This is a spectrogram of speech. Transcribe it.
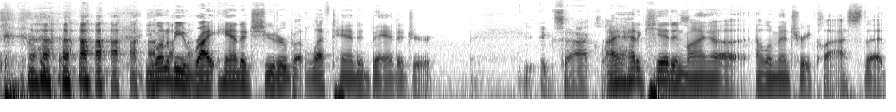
you want to be right-handed shooter but left-handed bandager. Exactly. I had a kid in my uh, elementary class that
